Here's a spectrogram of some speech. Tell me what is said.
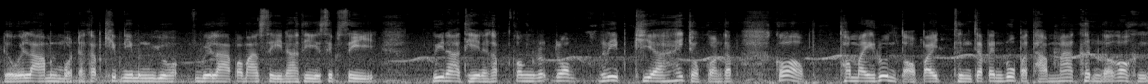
เดี๋ยวเวลามันหมดนะครับ คลิปนี้มันอยู่เวลาประมาณ 4 นาที 14 วินาทีนะครับต้องต้องรีบเคลียร์ให้จบก่อนครับ ก็ทำไมรุ่นต่อไปถึงจะเป็นรูปธรรมมากขึ้นก็ก็คือ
